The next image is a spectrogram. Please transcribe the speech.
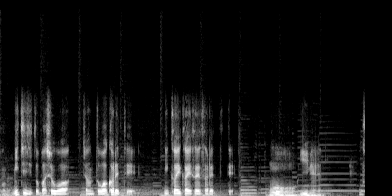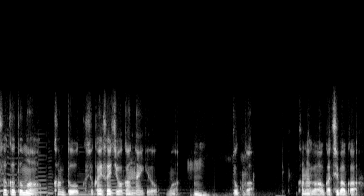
あの日時と場所がちゃんと分かれて2回開催されてて、おおいいね。大阪とまあ、関東開催地わかんないけど、まあ、うん。どっか、神奈川か千葉か、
